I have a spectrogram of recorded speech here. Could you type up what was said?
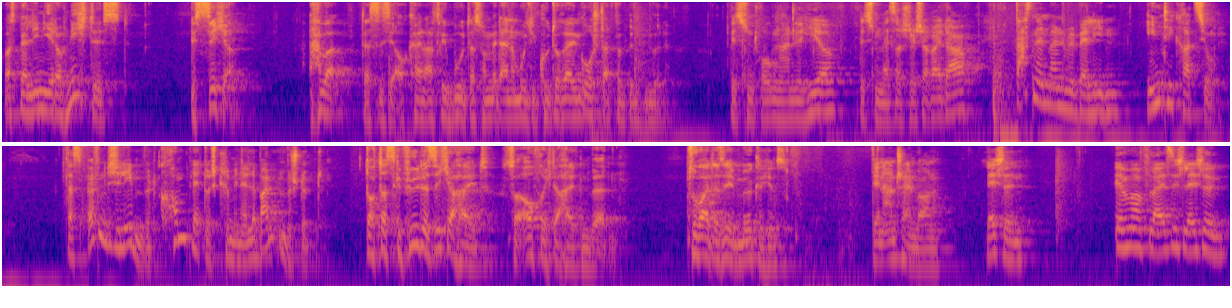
Was Berlin jedoch nicht ist, ist sicher. Aber das ist ja auch kein Attribut, das man mit einer multikulturellen Großstadt verbinden würde. Bisschen Drogenhandel hier, bisschen Messerstecherei da. Das nennt man in Berlin Integration. Das öffentliche Leben wird komplett durch kriminelle Banden bestimmt. Doch das Gefühl der Sicherheit soll aufrechterhalten werden. Soweit es eben möglich ist. Den Anschein wahren. Lächeln. Immer fleißig lächeln.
